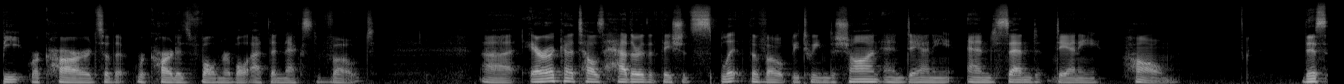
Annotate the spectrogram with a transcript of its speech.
beat Ricard so that Ricard is vulnerable at the next vote? Uh, Erika tells Heather that they should split the vote between Deshawn and Danny and send Danny home. This,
